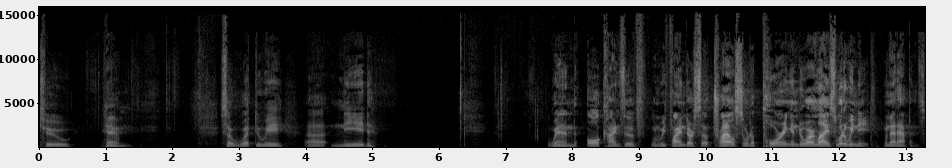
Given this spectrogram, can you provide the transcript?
to him. So, what do we uh, need when all kinds of, when we find our trials sort of pouring into our lives? What do we need when that happens?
